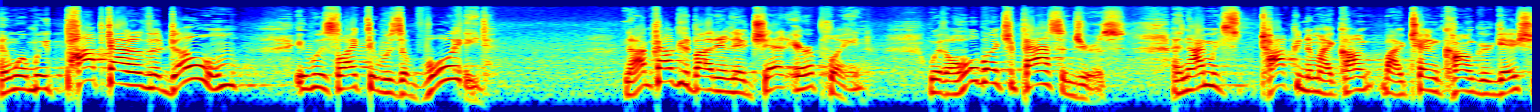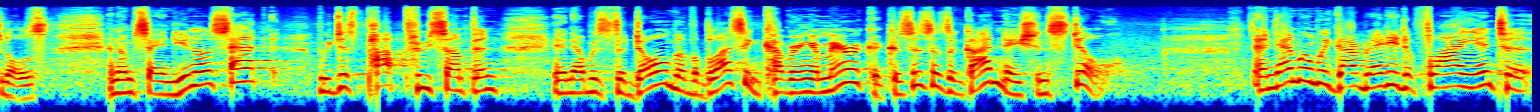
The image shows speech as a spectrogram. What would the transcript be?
And when we popped out of the dome, it was like there was a void. Now, I'm talking about in a jet airplane with a whole bunch of passengers. And I'm talking to my, my 10 congregationals, and I'm saying, you notice that? We just popped through something, and that was the dome of the blessing covering America, because this is a God nation still. And then when we got ready to fly into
